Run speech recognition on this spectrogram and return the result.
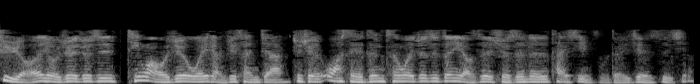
去哦，而且我觉得就是听完，我觉得我也想去参加，就觉得哇塞，真成为就是曾毅老师的学生，真是太幸福的一件事情。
